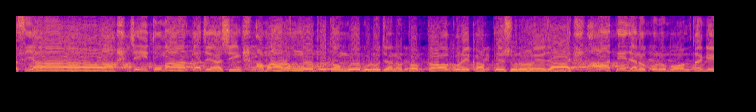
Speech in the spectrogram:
আসিয়া, যেই তোমার কাছে আসি, আমার অঙ্গ প্রত্যঙ্গগুলো যেন টক টক করে কাঁপতে শুরু হয়ে যায়। হাতে যেন কোনো বল থাকে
